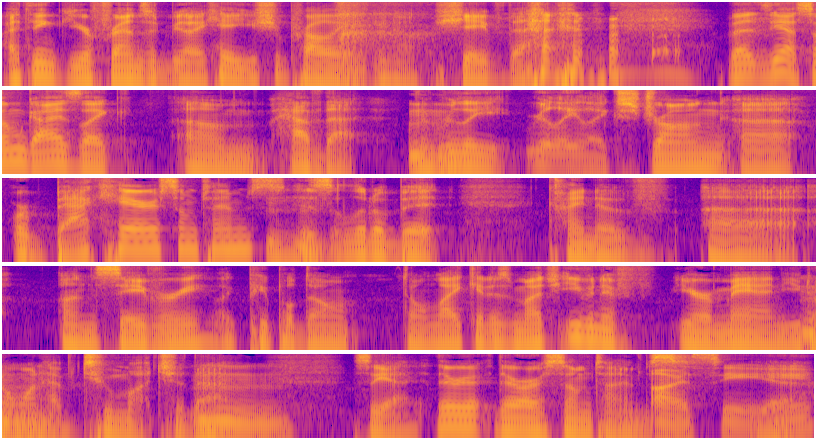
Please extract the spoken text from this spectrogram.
I think your friends would be like, "Hey, you should probably, you know, shave that." but yeah, some guys like um have that. The really really like strong uh or back hair sometimes is a little bit kind of uh unsavory. Like people don't don't like it as much even if you're a man, you don't want to have too much of that. So yeah, there there are sometimes. I see. Yeah.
